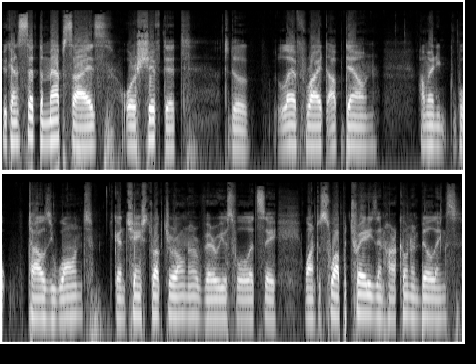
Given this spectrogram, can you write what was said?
You can set the map size or shift it to the left, right, up, down. How many tiles you want You can change structure owner, very useful. Let's say want to swap Atreides and Harkonnen buildings.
